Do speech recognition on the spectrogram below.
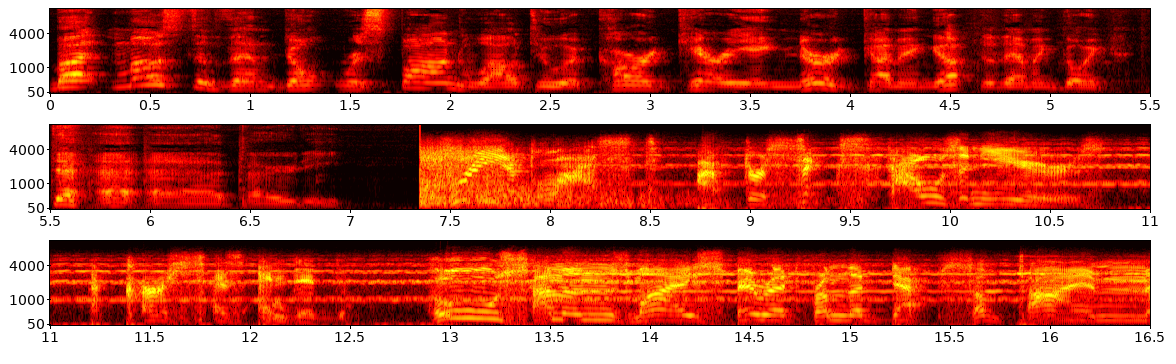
but most of them don't respond well to a card carrying nerd coming up to them and going, "Da party. Free at last, after 6,000 years. The curse has ended. Who summons my spirit from the depths of time?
